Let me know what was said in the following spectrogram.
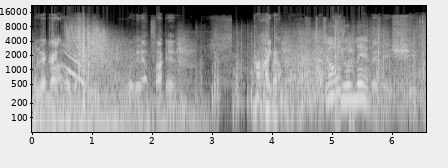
What about Great oh. Northern? What about fucking? I hate. Don't you'll live. Baby shit.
